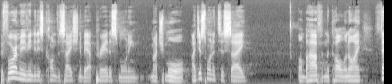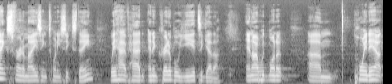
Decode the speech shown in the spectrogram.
Before I move into this conversation about prayer this morning, much more, I just wanted to say, on behalf of Nicole and I, thanks for an amazing 2016 we have had an incredible year together. And I would want to um, point out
